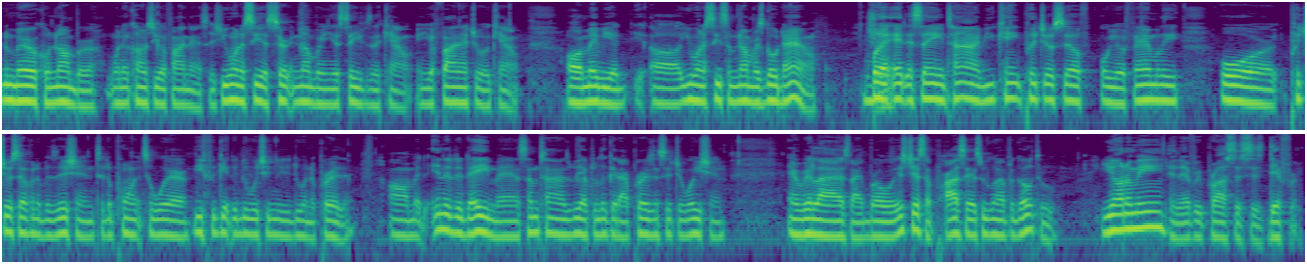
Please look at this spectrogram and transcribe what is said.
numerical number when it comes to your finances. You want to see a certain number in your savings account, in your financial account, or maybe a, uh, you want to see some numbers go down. But at the same time, you can't put yourself or your family or put yourself in a position to the point to where you forget to do what you need to do in the present. Um, at the end of the day, man, sometimes we have to look at our present situation and realize, like, bro, it's just a process we're gonna have to go through. You know what I mean? And every process is different.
